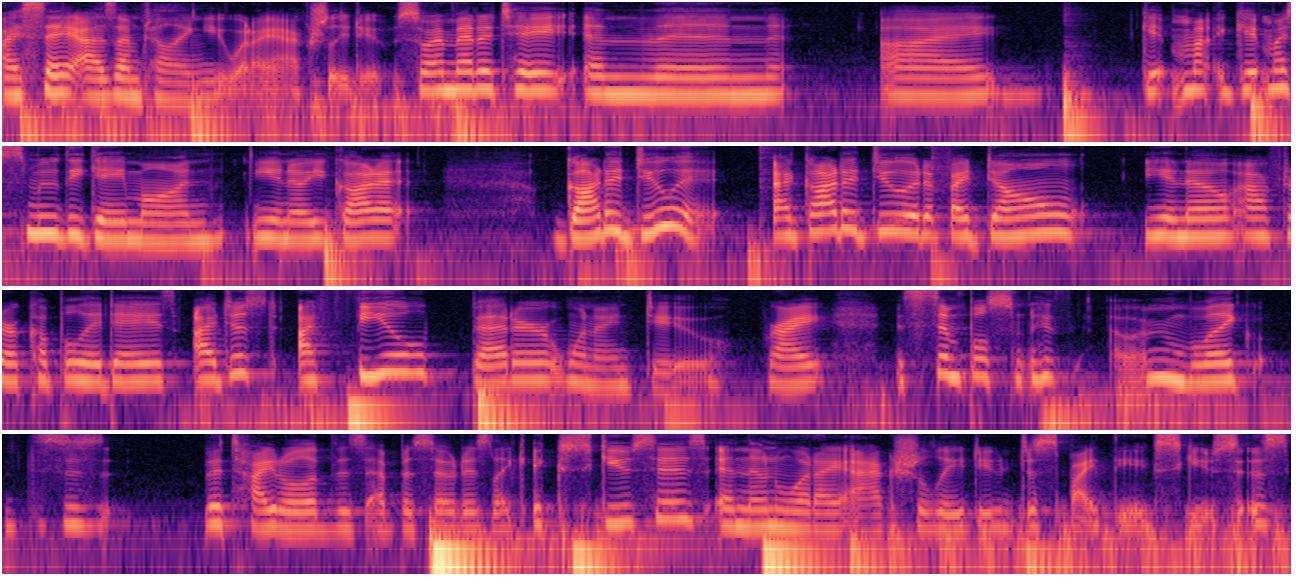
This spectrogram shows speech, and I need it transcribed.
I say as I'm telling you what I actually do. So I meditate and then I get my get my smoothie game on. You know, you got to got to do it. I got to do it. If I don't, you know, after a couple of days. I just I feel better when I do, right? Simple smooth I'm like this is the title of this episode is like excuses and then what I actually do despite the excuses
